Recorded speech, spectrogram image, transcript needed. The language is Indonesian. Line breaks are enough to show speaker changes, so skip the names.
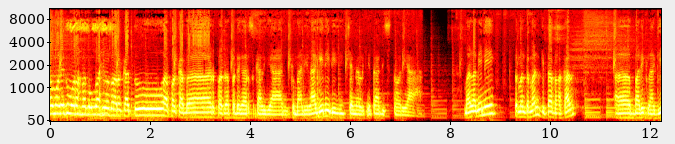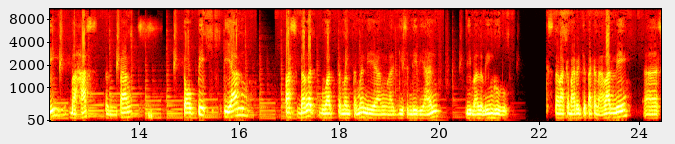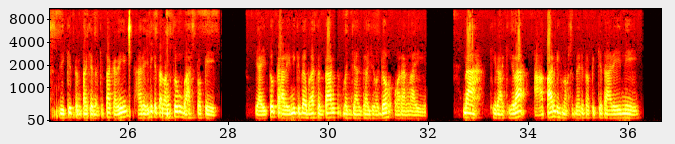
Assalamualaikum warahmatullahi wabarakatuh. Apa kabar pada pendengar sekalian? Kembali lagi nih di channel kita di Storia. Malam ini teman-teman kita bakal uh, balik lagi bahas tentang topik yang pas banget buat teman-teman yang lagi sendirian di malam minggu. Setelah kemarin kita kenalan nih uh, sedikit tentang channel kita kali hari ini kita langsung bahas topik yaitu kali ini kita bahas tentang menjaga jodoh orang lain. Nah, kira-kira apa nih maksud dari topik kita hari ini?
